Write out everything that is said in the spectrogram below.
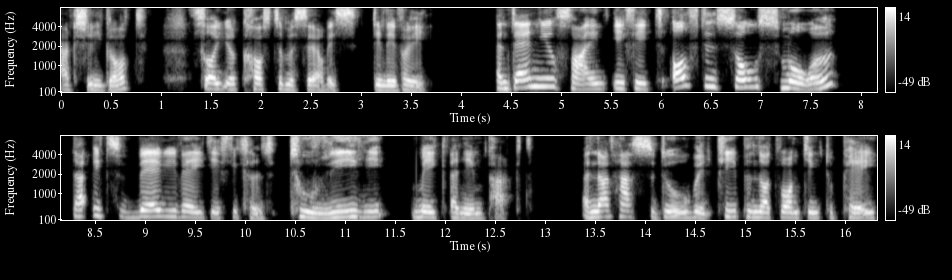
actually got for your customer service delivery? And then you find if it's often so small that it's very, very difficult to really make an impact. And that has to do with people not wanting to pay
